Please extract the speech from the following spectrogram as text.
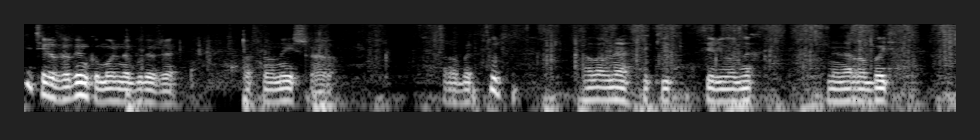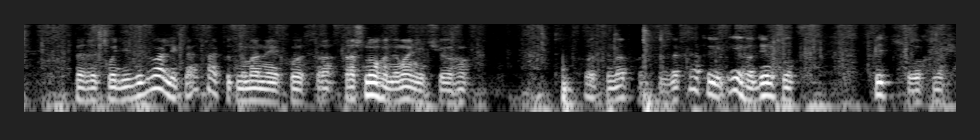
І через годинку можна буде вже основний шар робити. Тут головне таких серйозних не наробити переходів від валіка, а так тут немає ніякого страшного, немає нічого. Просто напросто закатую і годинку підсохнуть.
